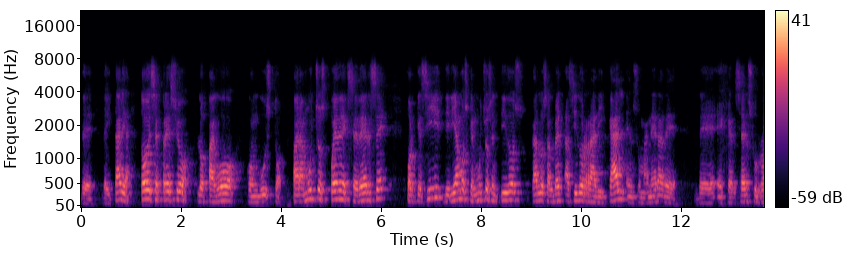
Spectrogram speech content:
de, Italia. Todo ese precio lo pagó con gusto. Para muchos puede excederse, porque sí diríamos que en muchos sentidos Carlos Albert ha sido radical en su manera de, ejercer su rol.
